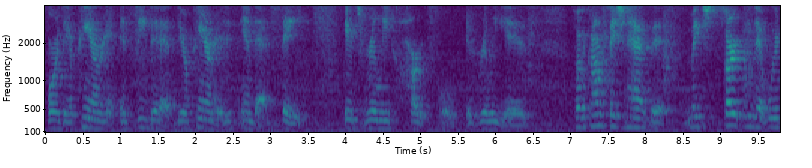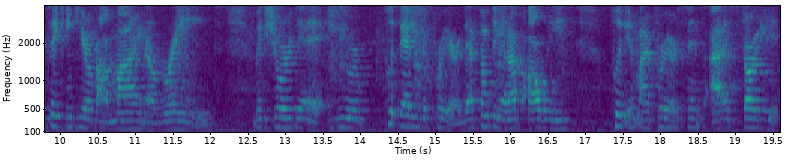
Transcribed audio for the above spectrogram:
for their parent and see that their parent is in that state. It's really hurtful. It really is. So the conversation has it. Make certain that we're taking care of our mind, our brains. Make sure that you're put that into prayer. That's something that I've always put in my prayer since I've started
